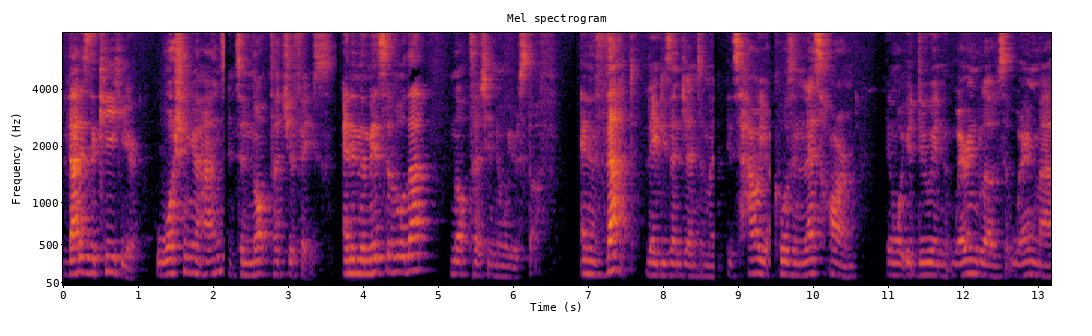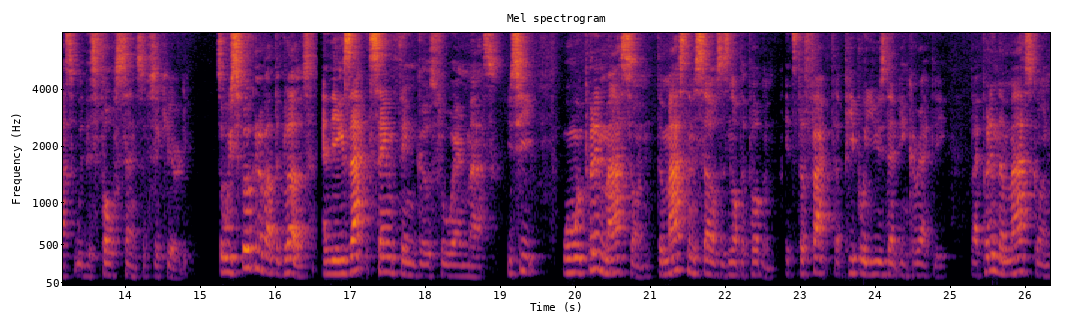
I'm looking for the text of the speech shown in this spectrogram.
that is the key here washing your hands and to not touch your face. And in the midst of all that, not touching all your stuff. And that, ladies and gentlemen, is how you're causing less harm than what you're doing wearing gloves, wearing masks with this false sense of security. So we've spoken about the gloves, and the exact same thing goes for wearing masks. You see, when we're putting masks on, the masks themselves is not the problem. It's the fact that people use them incorrectly. By putting the mask on,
